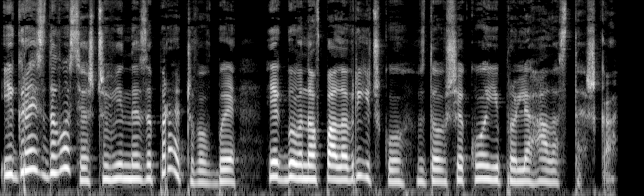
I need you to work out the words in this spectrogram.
І Грей здалося, що він не заперечував би, якби вона впала в річку, вздовж якої пролягала стежка.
